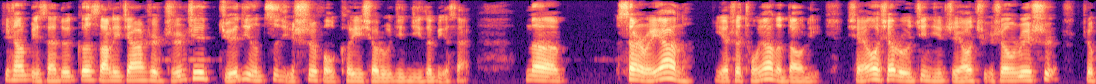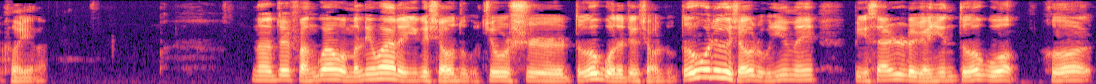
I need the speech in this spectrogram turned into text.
这场比赛对哥斯达黎加是直接决定自己是否可以小组晋级的比赛。那塞尔维亚呢，也是同样的道理，想要小组晋级，只要取胜瑞士就可以了。那再反观我们另外的一个小组，就是德国的这个小组。德国这个小组因为比赛日的原因，德国和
